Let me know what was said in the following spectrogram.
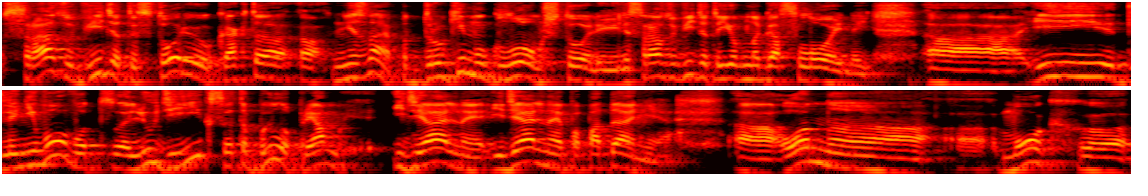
сразу видят историю как-то, э, не знаю, под другим углом, что ли, или сразу видят ее многослойной. Э, и для него вот Люди X это было прям идеальное, идеальное попадание. Э, он э, мог э,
